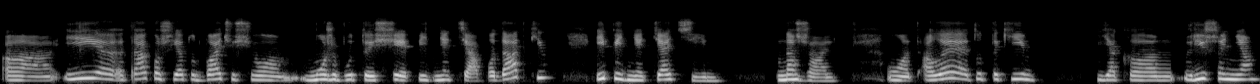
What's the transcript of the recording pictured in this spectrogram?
А, І також я тут бачу, що може бути ще підняття податків і підняття цін. На жаль, от але тут такі як е, рішення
